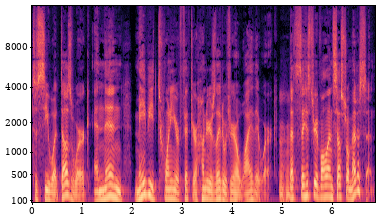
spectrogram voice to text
to see what does work. And then maybe 20 or 50 or 100 years later, we figure out why they work. Mm-hmm. That's the history of all ancestral medicine,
